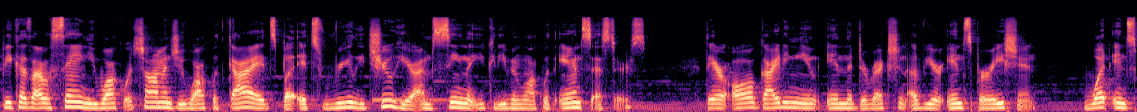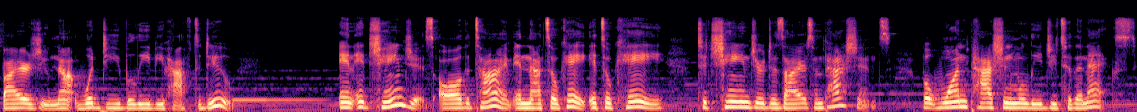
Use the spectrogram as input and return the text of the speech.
Because I was saying you walk with shamans, you walk with guides, but it's really true here. I'm seeing that you could even walk with ancestors. They are all guiding you in the direction of your inspiration. What inspires you, not what do you believe you have to do. And it changes all the time, and that's okay. It's okay to change your desires and passions, but one passion will lead you to the next.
